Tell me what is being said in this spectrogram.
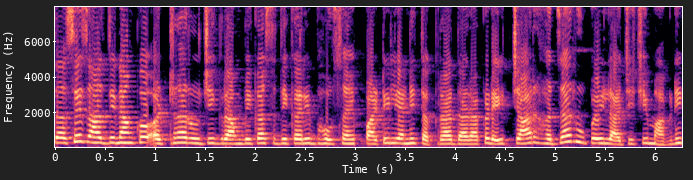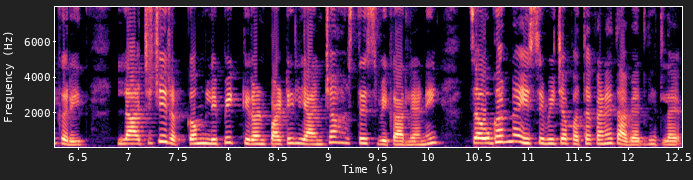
तसेच आज दिनांक अठरा रोजी ग्रामविकास अधिकारी भाऊसाहेब पाटील यांनी तक्रारदाराकडे चार हजार रुपये लाचेची मागणी करीत लाचेची रक्कम लिपिक किरण पाटील यांच्या हस्ते स्वीकारल्याने चौघांना एसीबीच्या पथकाने ताब्यात घेतलंय.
